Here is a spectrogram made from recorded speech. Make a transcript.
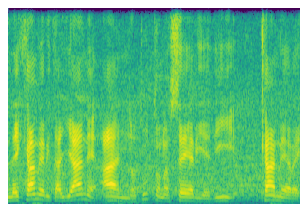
Le Camere italiane hanno tutta una serie di camere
